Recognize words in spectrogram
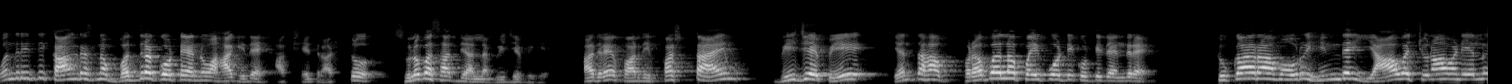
ಒಂದ್ ರೀತಿ ಕಾಂಗ್ರೆಸ್ನ ಭದ್ರಕೋಟೆ ಅನ್ನುವ ಹಾಗಿದೆ. ಆ ಕ್ಷೇತ್ರ ಅಷ್ಟು ಸುಲಭ ಸಾಧ್ಯ ಅಲ್ಲ ಬಿಜೆಪಿಗೆ. ಆದರೆ for the first time BJP ಎಂತಹ ಪ್ರಬಲ ಪೈಪೋಟಿ ಕೊಟ್ಟಿದೆ ಅಂದ್ರೆ ತುಕಾರಾಮ್ ಅವರು ಹಿಂದೆ ಯಾವ ಚುನಾವಣೆಯಲ್ಲೂ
